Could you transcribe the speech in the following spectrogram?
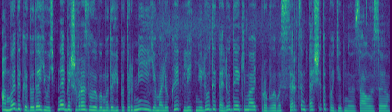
А медики додають, найбільш вразливими до гіпотермії є малюки, літні люди та люди, які мають проблеми з серцем та щитоподібною залозою.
